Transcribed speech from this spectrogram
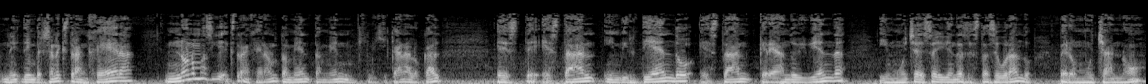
de inversión extranjera, no nomás extranjera, no, también, también mexicana, local, este, están invirtiendo, están creando vivienda y mucha de esa vivienda se está asegurando, pero mucha no.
